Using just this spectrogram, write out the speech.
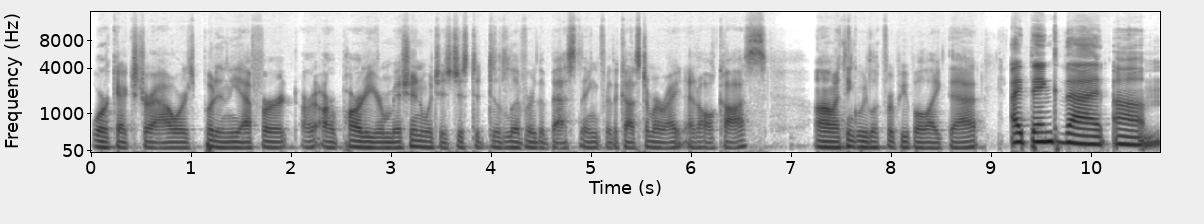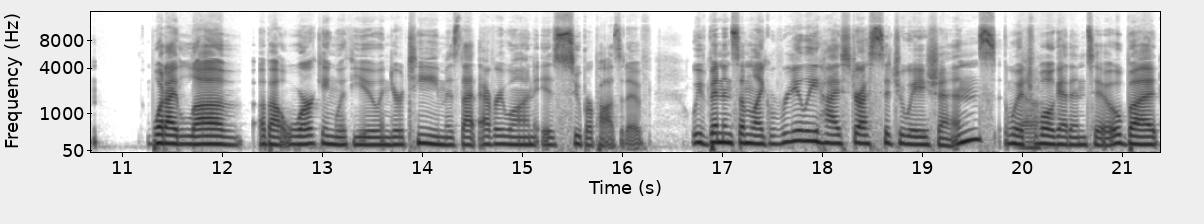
work extra hours, put in the effort, are, are part of your mission, which is just to deliver the best thing for the customer, right, at all costs. Um, I think we look for people like that. I think that um, what I love about working with you and your team is that everyone is super positive. We've been in some like really high stress situations, which Yeah. we'll get into, but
